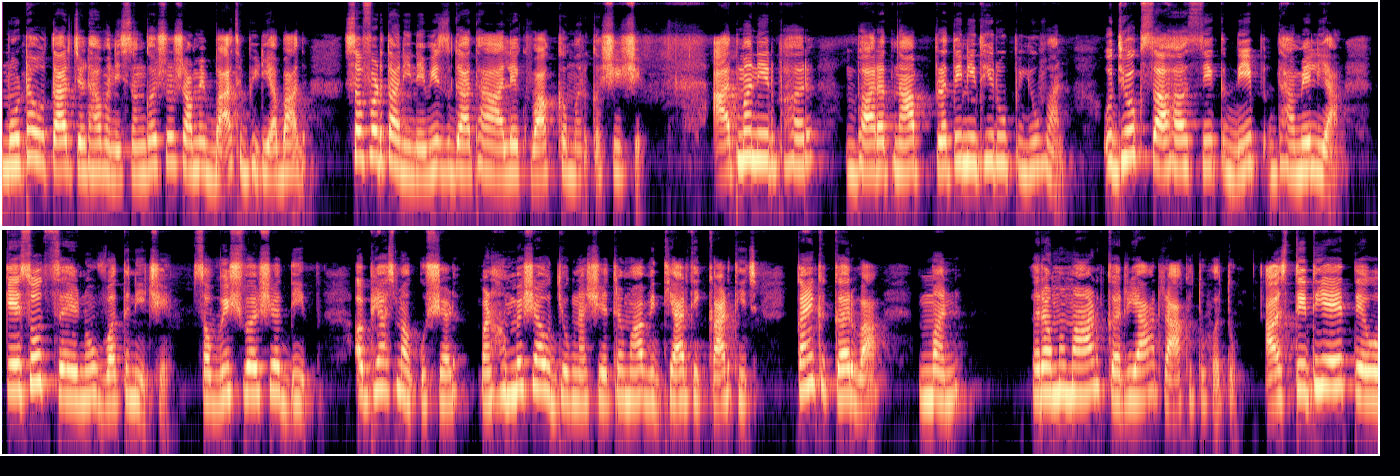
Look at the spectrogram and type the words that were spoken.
મોટા ઉતાર ચઢાવ અને સંઘર્ષો સામે બાથ ભીડ્યા બાદ સફળતાની નેવીસ ગાથા આલેખવા કમર કશી છે. આત્મનિર્ભર ભારતના પ્રતિનિધિરૂપ યુવાન, ઉદ્યોગ સાહસિક દીપ ધામેલિયા કેશોદ શહેરનો વતની છે. છવ્વીસ વર્ષીય દીપ અભ્યાસમાં કુશળ, પણ હંમેશા ઉદ્યોગના ક્ષેત્રમાં વિદ્યાર્થી કાળથી જ કંઈક કરવા મન રમમાણ કર્યા રાખતું હતું. આ સ્થિતિએ તેઓ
